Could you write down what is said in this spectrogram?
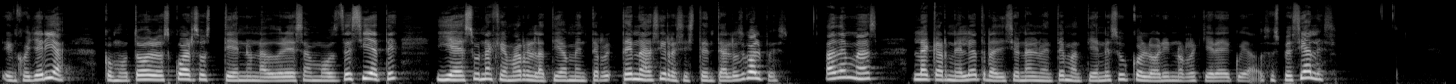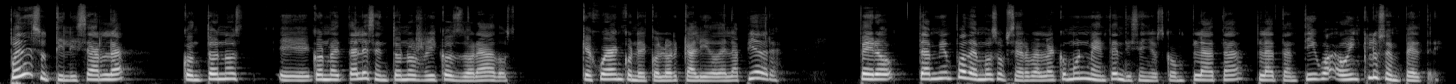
en joyería. Como todos los cuarzos, tiene una dureza MOS de 7 y es una gema relativamente tenaz y resistente a los golpes. Además, la carnelia tradicionalmente mantiene su color y no requiere de cuidados especiales. Puedes utilizarla con tonos eh, con metales en tonos ricos dorados, que juegan con el color cálido de la piedra. Pero también podemos observarla comúnmente en diseños con plata, plata antigua o incluso en peltre.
